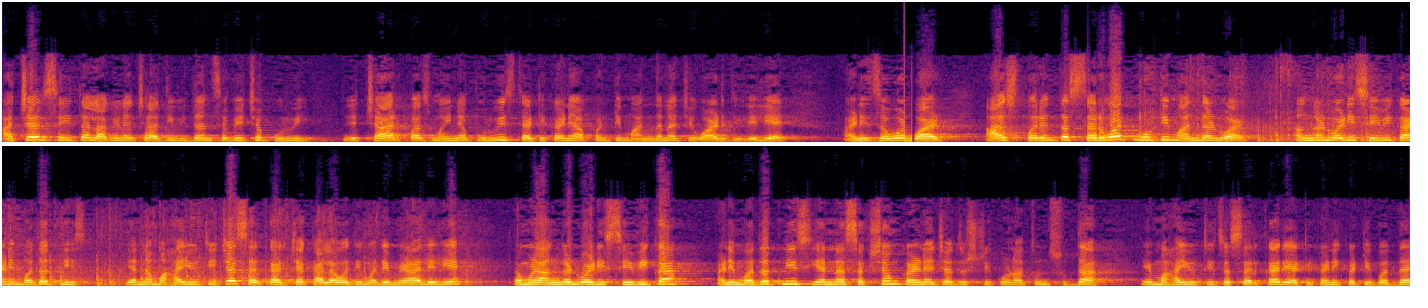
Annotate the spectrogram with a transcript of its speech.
आचारसंहिता लागण्याच्या आधी विधानसभेच्या पूर्वी म्हणजे चार पाच महिन्यापूर्वीच त्या ठिकाणी आपण ती मानधनाची वाढ दिलेली आहे. आणि जवळ वाढ आजपर्यंत सर्वात मोठी मानधन वाढ अंगणवाडी सेविका आणि मदतनीस यांना महायुतीच्या सरकारच्या कालावधीमध्ये मिळालेली आहे. त्यामुळे अंगणवाडी सेविका आणि मदतनीस यांना सक्षम करण्याच्या दृष्टिकोनातून सुद्धा हे महायुतीचं सरकार या ठिकाणी कटिबद्ध आहे.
